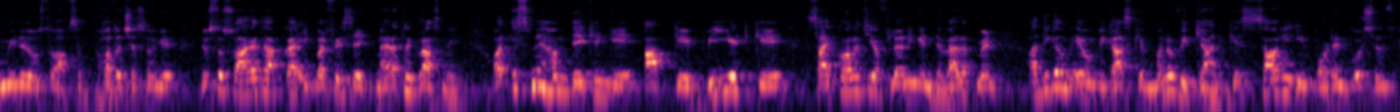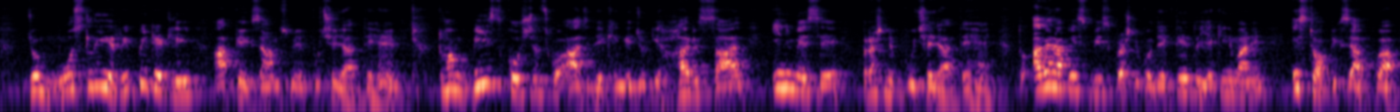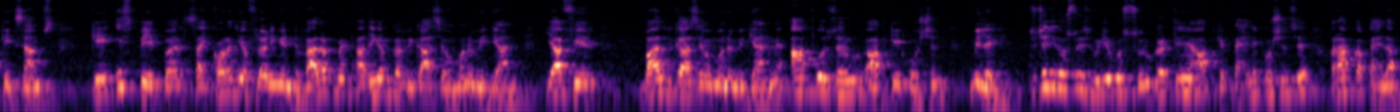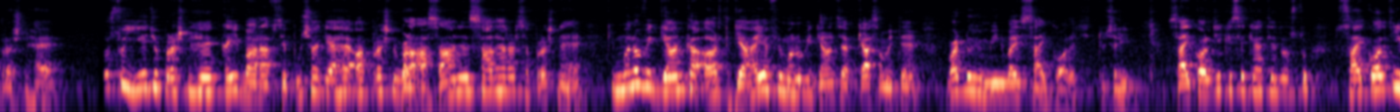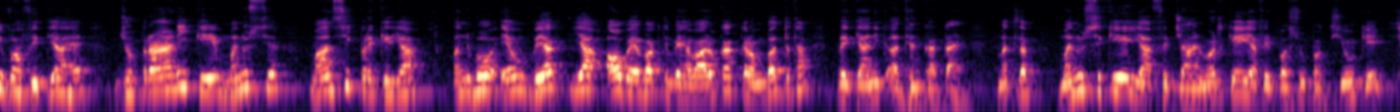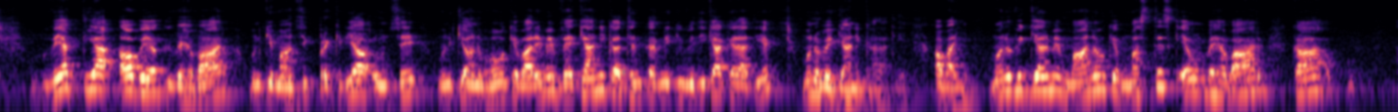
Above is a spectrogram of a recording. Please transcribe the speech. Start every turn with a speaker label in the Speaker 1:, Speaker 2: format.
Speaker 1: उम्मीद है दोस्तों आप सब बहुत अच्छे से होंगे। दोस्तों, स्वागत है आपका एक बार फिर से एक मैराथन क्लास में। और इसमें हम देखेंगे आपके बीएड के psychology of learning and development अधिगम एवं विकास के मनोविज्ञान के सारे इंपॉर्टेंट क्वेश्चंस जो मोस्टली रिपीटेडली आपके एग्ज़ाम्स में पूछे जाते हैं। तो हम 20 क्वेश्चंस को आज देखेंगे जो कि हर साल इनमें से प्रश्न पूछे जाते हैं। तो अगर आप इस 20 प्रश्न को देखते हैं तो यकीन माने इस टॉपिक से आपको आपके एग्ज़ाम्स के इस paper psychology of learning and development अधिगम का विकास एवं मनोविज्ञान या फिर बाल विकास एवं मनोविज्ञान में आपको ज़रूर आपके क्वेश्चन मिलेंगे। तो चलिए दोस्तों, इस वीडियो को शुरू करते हैं आपके पहले क्वेश्चन से और आपका पहला प्रश्न है। दोस्तों, ये जो प्रश्न है, कई बार आपसे पूछा गया है और प्रश्न बड़ा आसान है साधारण सा प्रश्न है कि मनोविज्ञान का अर्थ क्या है या फिर मनोविज्ञान से आप क्या समझते हैं? What do you mean by psychology तो चलिए साइकोलॉजी किसे कहते हैं दोस्तों? साइकोलॉजी वह विद्या है जो प्राणी के मनुष्य, मानसिक प्रक्रिया, अनुभव एवं व्यक्त या अव्यवक्त व्यवहारों का क्रमबद्ध तथा वैज्ञानिक अध्ययन करता है। मतलब मनुष्य के या फिर जानवर के या फिर पशु पक्षियों के व्यक्त या अव्यक्त व्यवहार, उनकी मानसिक प्रक्रिया और उनसे उनके अनुभवों के बारे में वैज्ञानिक अध्ययन करने की विधि क्या कहलाती है? मनोवैज्ञानिक कहलाती है। अब आइए, मनोविज्ञान में मानव के मस्तिष्क एवं व्यवहार का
